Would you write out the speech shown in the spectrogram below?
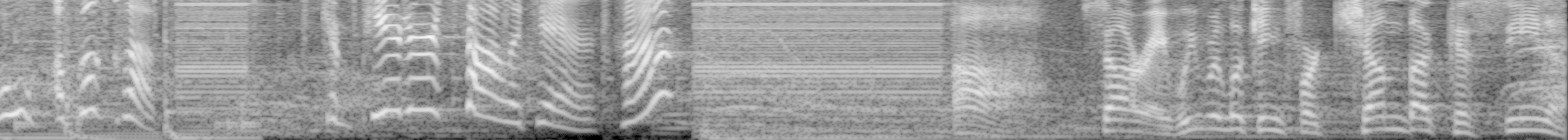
Ooh, a book club. Computer solitaire, huh? Ah, sorry, we were looking for Chumba Casino.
